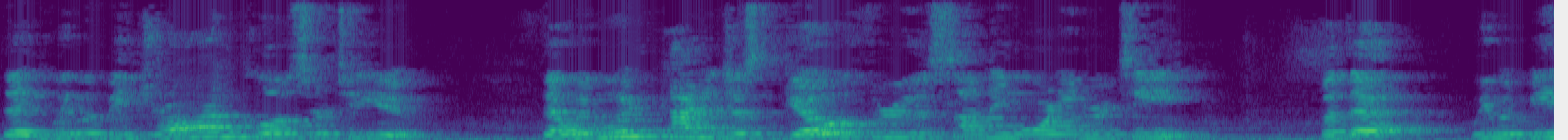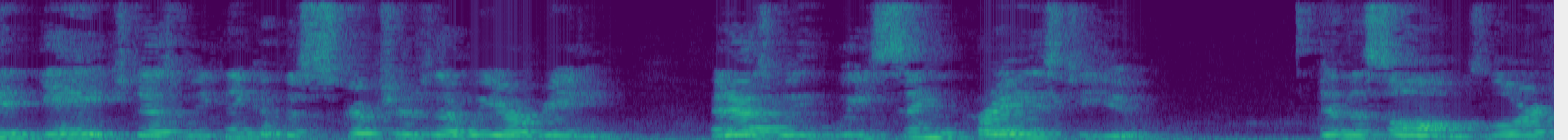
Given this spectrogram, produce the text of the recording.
that we would be drawn closer to you. That we wouldn't kind of just go through the Sunday morning routine, but that we would be engaged as we think of the scriptures that we are reading and as we, we sing praise to you in the Psalms, Lord,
